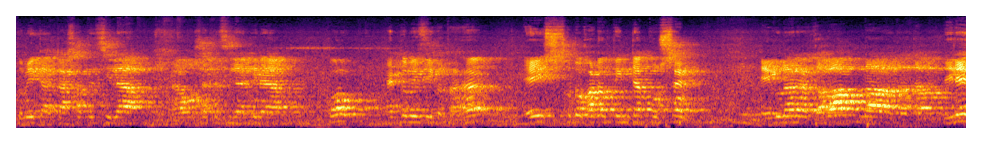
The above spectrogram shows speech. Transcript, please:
তুমি কার সাথে ছিলা না ওর সাথে ছিলা কিনা, কোনো একদম ইজি কথা হ্যাঁ? এই ছোটোখাটো তিনটা কোশ্চেন এগুলার জবাব না দিলে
